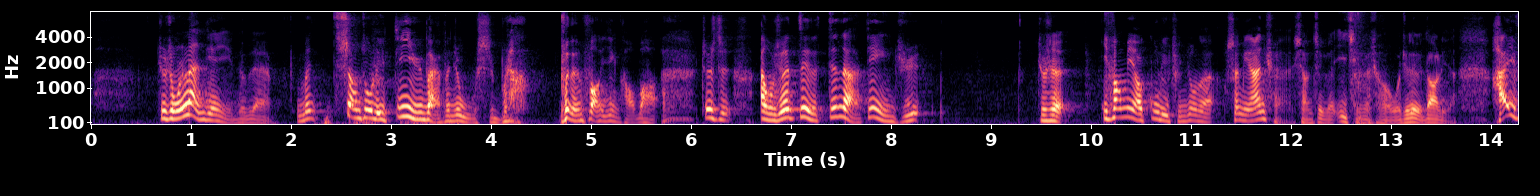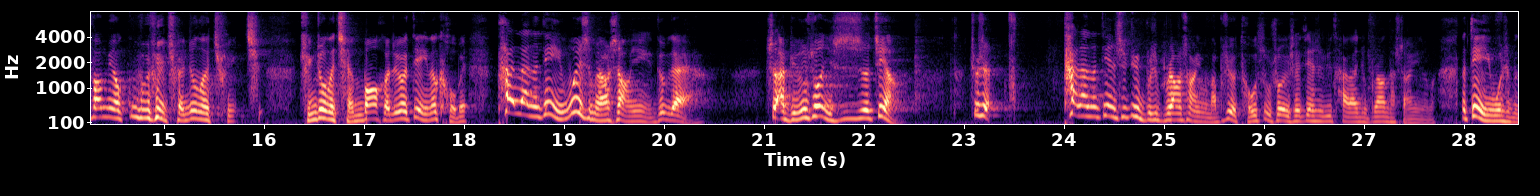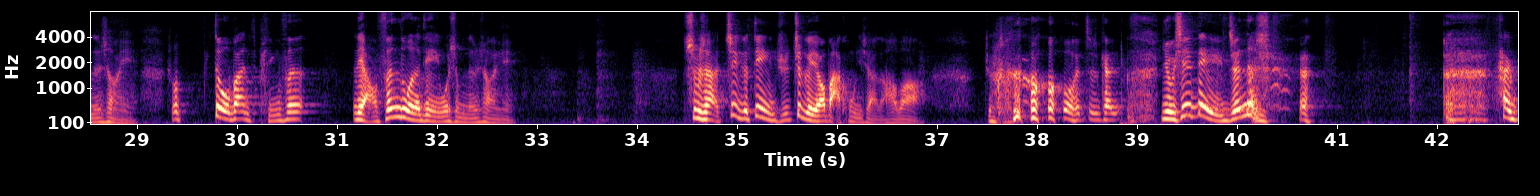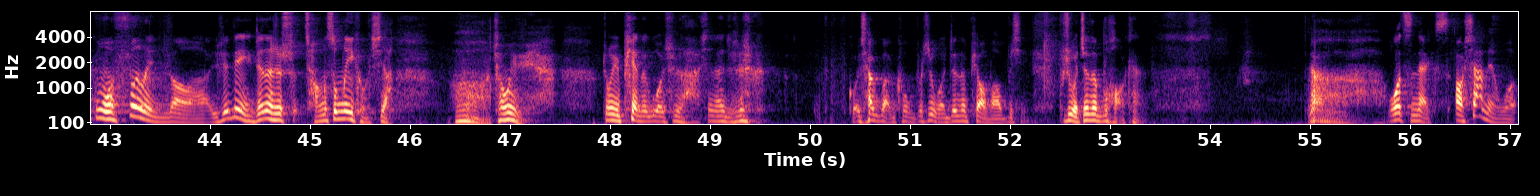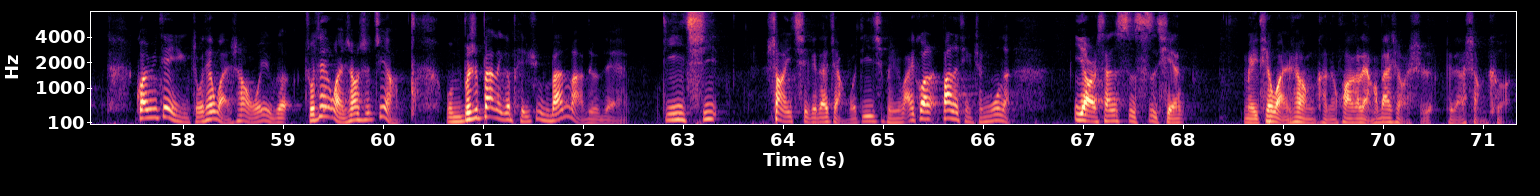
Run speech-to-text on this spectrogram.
就这种烂电影，对不对？我们上座率低于百分之五十，不让不能放映，好不好？这是哎，我觉得这个真的电影局，就是一方面要顾虑群众的生命安全，像这个疫情的时候，我觉得有道理的；还一方面要顾虑群众的群群群众的钱包和这个电影的口碑。太烂的电影为什么要上映？对不对？是啊，比如说你是是这样，就是太烂的电视剧不是不让上映吗？不是有投诉说有些电视剧太烂就不让它上映了吗？那电影为什么能上映？说豆瓣评分两分多的电影为什么能上映？是不是啊？这个电影局这个也要把控一下的，好不好？就 我这是看，有些电影真的是 太过分了，你知道吗？有些电影真的是长松了一口气啊！哦，终于，终于骗得过去了。现在只是 国家管控，不是我真的票房不行，不是我真的不好看啊。What's next？哦，下面我关于电影，昨天晚上我有个，昨天晚上是这样，我们不是办了一个培训班嘛，对不对？第一期，上一期给大家讲过，第一期培训班，哎，办办的挺成功的。一二三四四天，每天晚上可能花个两个半小时给大家上课。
